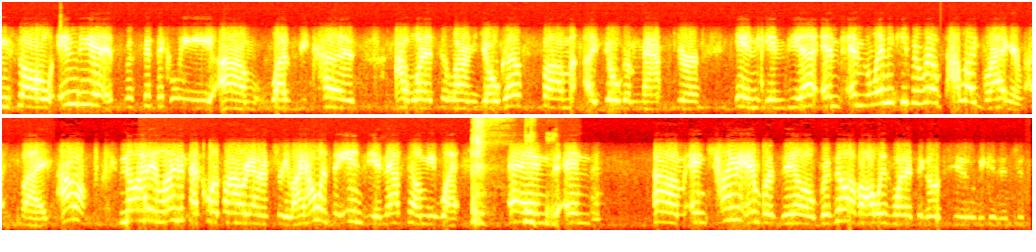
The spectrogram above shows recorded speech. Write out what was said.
And so India specifically um, was because I wanted to learn yoga from a yoga master in India. And and let me keep it real, I like bragging rights. Like I don't no, I didn't learn this at Core Power down the street. Like I went to India, and now tell me what. and and um and China and Brazil. Brazil I've always wanted to go to because it's just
